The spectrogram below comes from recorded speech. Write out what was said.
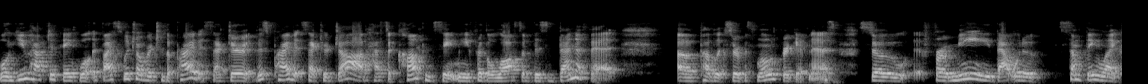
well you have to think, well if I switch over to the private sector, this private sector job has to compensate me for the loss of this benefit of public service loan forgiveness. So for me, that would have something like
